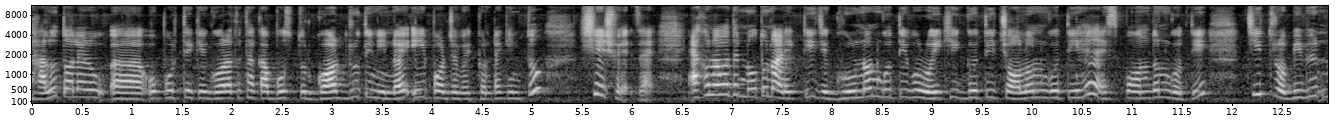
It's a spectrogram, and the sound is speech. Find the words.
ঢালু তলের উপর থেকে গোড়াতে থাকা বস্তুর গড় দ্রুতি নির্ণয় এই পর্যবেক্ষণটা কিন্তু শেষ হয়ে যায়। এখন আমাদের নতুন আরেকটি যে ঘূর্ণন গতি বা রৈখিক গতি, চলন গতি হ্যাঁ স্পন্দন গতি, চিত্র বিভিন্ন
